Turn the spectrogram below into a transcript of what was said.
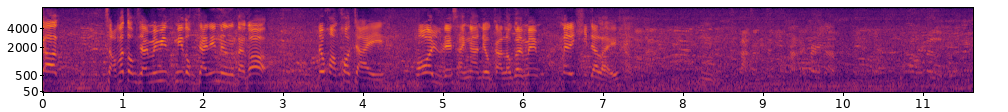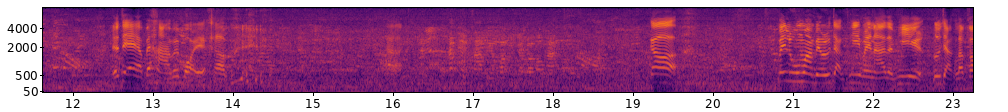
ก็ถามว่าตกใจไม่มีมีตกใจนิดนึง แต่ก็ด้วยความเข้าใจ เพราะว่าอยู่ในสายงานเดียวกัน เราก็ไม่ไม่ได้คิดอะไรครับอืมเดี๋ยวจะแอบไปหาบ่อยๆครับอะก็ไม่รู้มาเบลรู้จักพี่ไหมนะ แต่พี่รู้จักแล้วก็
